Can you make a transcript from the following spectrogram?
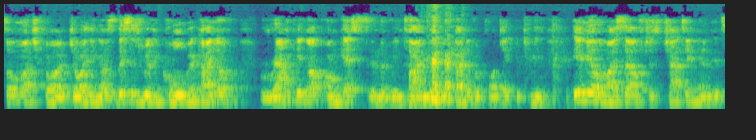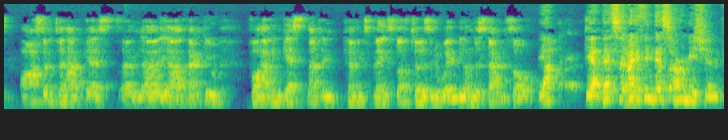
Thank you, Phillip, so much for joining us. This is really cool. We're kind of ramping up on guests in the meantime. This was kind of a project between Emiel and myself just chatting, and it's awesome to have guests. And uh, yeah, thank you for having guests that can explain stuff to us in a way we understand. So yeah. Yeah, that's. I think that's our mission.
